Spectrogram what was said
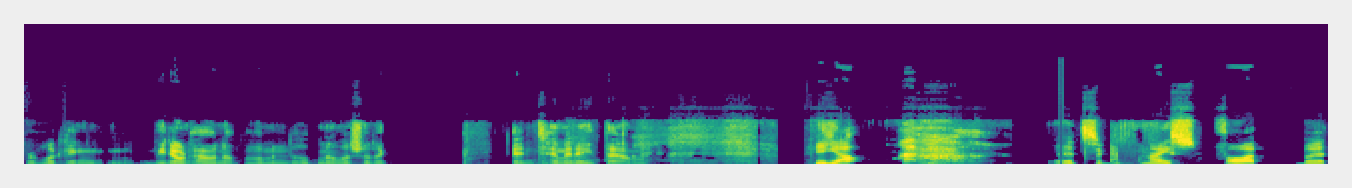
we're looking. We don't have enough of a militia to intimidate them. Yeah. It's a nice thought, but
